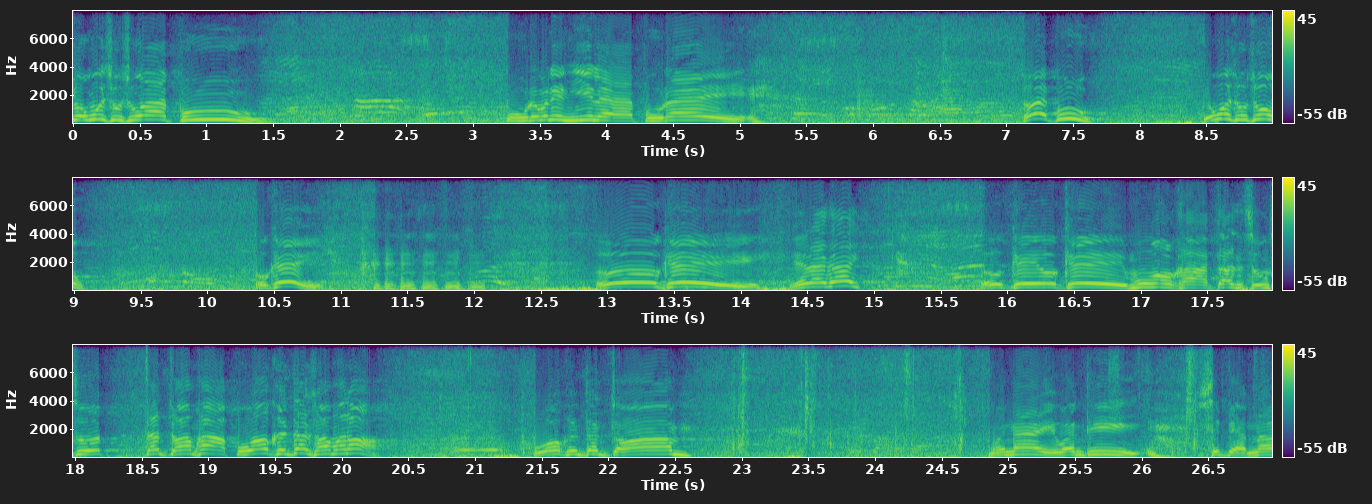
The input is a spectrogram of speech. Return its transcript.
ยกมือสู้ช่วยปูปูได้มาเนอย่างนี้แหละปูได้เฮ้ยปูโยกมือสูงๆโอเค โอเคเห็นอะไรกัน โอเคโอเคมูเอาขาจันสูงสุด จันจอมค่ะปูเอาขึ้นจันจอมมาเนาะปูเอาขึ้นจันจอมเมื่อในวันที่18นะ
